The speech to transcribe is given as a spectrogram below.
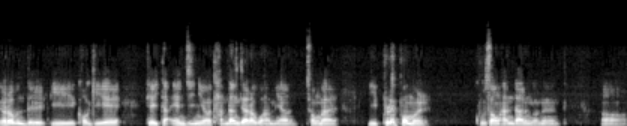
여러분들이 거기에 데이터 엔지니어 담당자라고 하면 정말 이 플랫폼을 구성한다는 것은 어,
